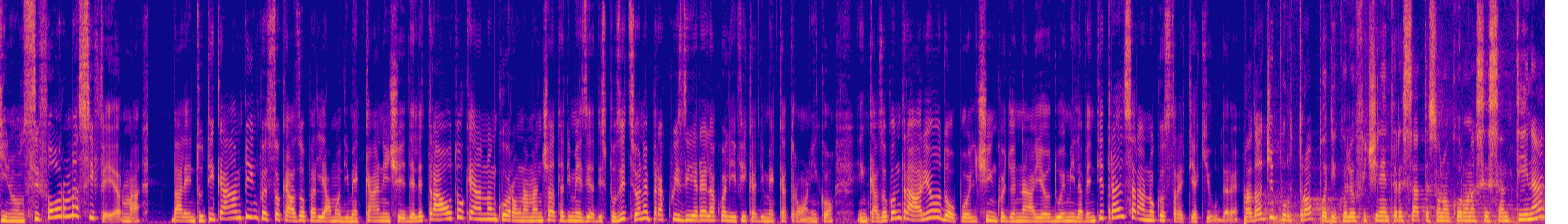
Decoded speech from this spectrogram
Chi non si forma si ferma. Vale in tutti i campi, in questo caso parliamo di meccanici ed elettrauto che hanno ancora una manciata di mesi a disposizione per acquisire la qualifica di meccatronico. In caso contrario, dopo il 5 gennaio 2023 saranno costretti a chiudere. Ad oggi purtroppo di quelle officine interessate sono ancora una sessantina,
